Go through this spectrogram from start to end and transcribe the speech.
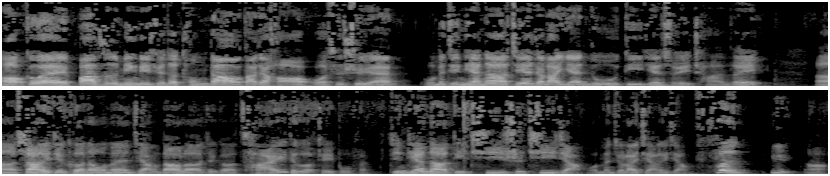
好，各位八字命理学的同道，大家好，我是世元。我们今天呢，接着来研读第一天水产微。呃，上一节课呢，我们讲到了这个财德这一部分。今天呢，第七十七讲，我们就来讲一讲愤欲啊。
